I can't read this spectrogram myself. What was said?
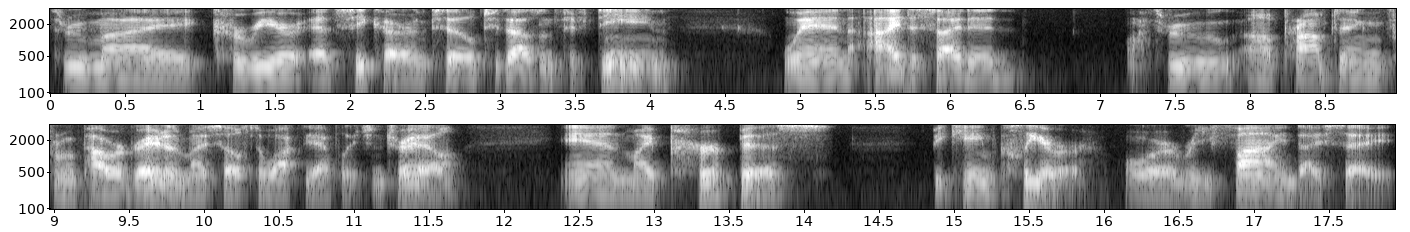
through my career at CCAR until 2015 when I decided through uh, prompting from a power greater than myself to walk the Appalachian Trail. And my purpose became clearer or refined, I say.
